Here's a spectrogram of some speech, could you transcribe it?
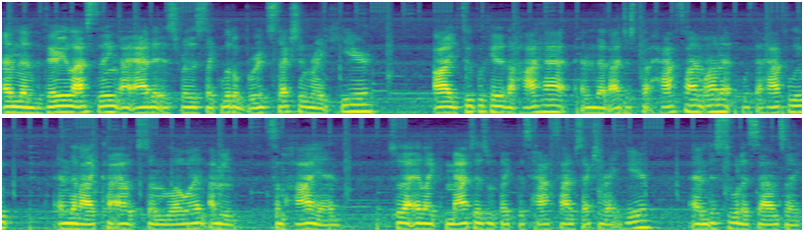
And then the very last thing I added is for this like little bridge section right here. I duplicated the hi-hat and then I just put halftime on it with the half loop and then I cut out some low end, I mean some high end so that it like matches with like this halftime section right here and this is what it sounds like.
